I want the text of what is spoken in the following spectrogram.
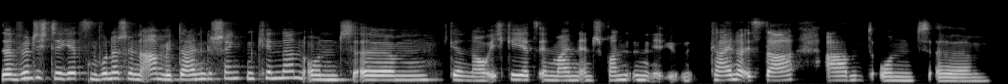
Dann wünsche ich dir jetzt einen wunderschönen Abend mit deinen geschenkten Kindern und ähm, genau, ich gehe jetzt in meinen entspannten, keiner ist da Abend und ähm,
